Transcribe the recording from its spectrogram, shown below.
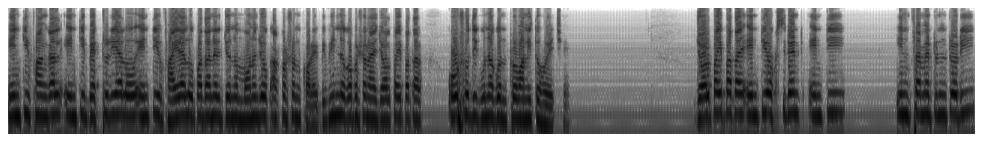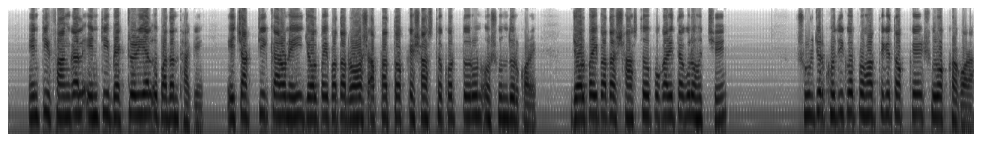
অ্যান্টিফাঙ্গাল, অ্যান্টিব্যাকটেরিয়াল ও অ্যান্টিভাইরাল উপাদানের জন্য মনোযোগ আকর্ষণ করে বিভিন্ন গবেষণায় জলপাই পাতার ঔষধি গুণাগুণ প্রমাণিত হয়েছে। জলপাই পাতায় antioxidant anti inflammatory antifungal, antibacterial উপাদান থাকে। এই চারটি কারণেই জলপাই পাতার রস আপনার ত্বককে স্বাস্থ্যকর, তরুণ ও সুন্দর করে। জলপাই পাতার স্বাস্থ্য উপকারিতাগুলো হচ্ছে সূর্যের ক্ষতিকর প্রভাব থেকে ত্বককে সুরক্ষা করা।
